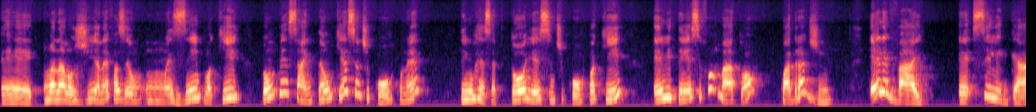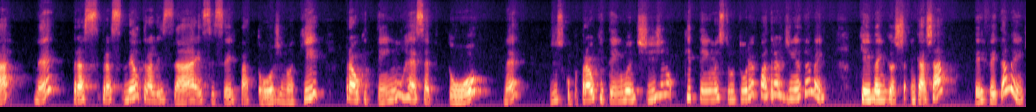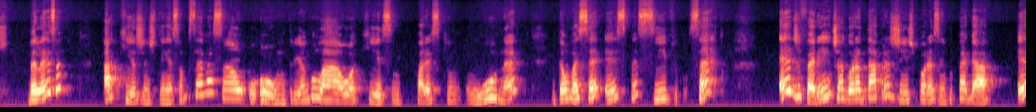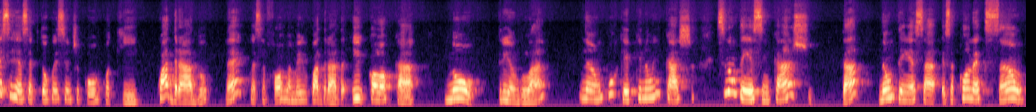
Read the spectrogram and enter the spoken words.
é, uma analogia, né, fazer um, um, exemplo aqui, vamos pensar então que esse anticorpo, né, tem o receptor e esse anticorpo aqui, ele tem esse formato, ó, quadradinho. Ele vai é, se ligar, né, para neutralizar esse ser patógeno aqui, para o que tem um receptor, né, desculpa, para o que tem um antígeno que tem uma estrutura quadradinha também. Que vai encaixar, encaixar perfeitamente, beleza? Aqui a gente tem essa observação, ou um triangular, ou aqui esse parece que um, um U, né? Então vai ser específico, certo? É diferente, agora dá para a gente, por exemplo, pegar esse receptor com esse anticorpo aqui quadrado, né, com essa forma meio quadrada, e colocar no triangular? Não, por quê? Porque não encaixa. Se não tem esse encaixe, tá? Não tem essa, essa conexão,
